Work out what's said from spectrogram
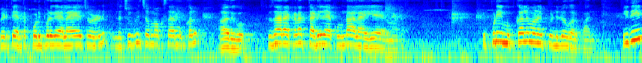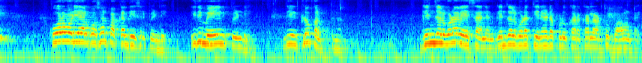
పెడితే ఎంత పొడి పొడిగా ఎలా అయ్యాయో చూడండి. ఇలా చూపించమ్మా ఒకసారి ముక్కలు. అదిగో చూసారా ఎక్కడ తడి లేకుండా అలా అయ్యాయి అనమాట ఇప్పుడు ఈ ముక్కల్ని మనం పిండిలో కలపాలి. ఇది కూర వడియాల కోసం పక్కన తీసిన పిండి. ఇది మెయిన్ పిండి. దీంట్లో కలుపుతున్నాను. గింజలు కూడా వేసాను నేను. గింజలు కూడా తినేటప్పుడు కరకరలాడుతూ బాగుంటాయి.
